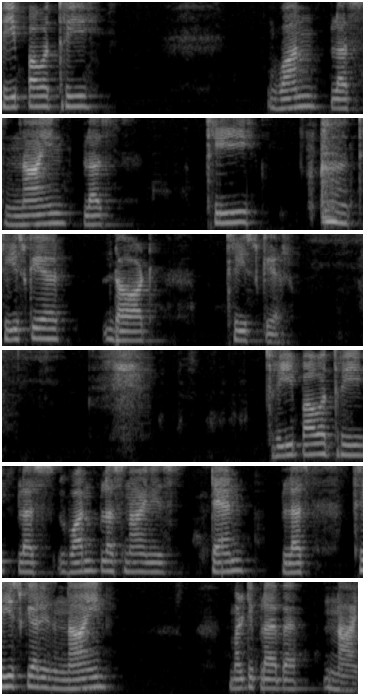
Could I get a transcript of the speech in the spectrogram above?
3 power 3 1 plus 9 plus 3 3 square dot 3 square. 3 power 3 plus 1 plus 9 is 10 plus 3 square is 9 multiplied by 9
